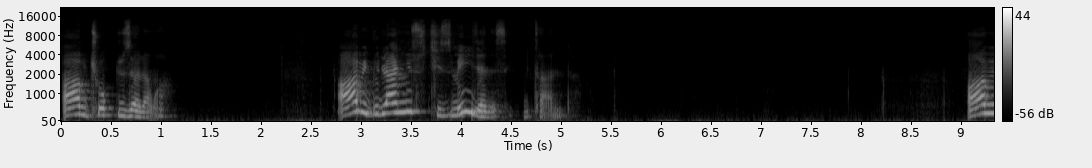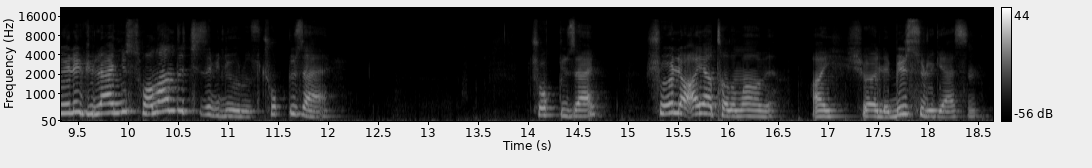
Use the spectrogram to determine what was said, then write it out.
Abi çok güzel ama. Abi gülen yüz çizmeyi denesek bir tane de. Abi öyle gülen yüz falan da çizebiliyoruz. Çok güzel. Çok güzel. Şöyle ay atalım abi. Ay şöyle bir sürü gelsin.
